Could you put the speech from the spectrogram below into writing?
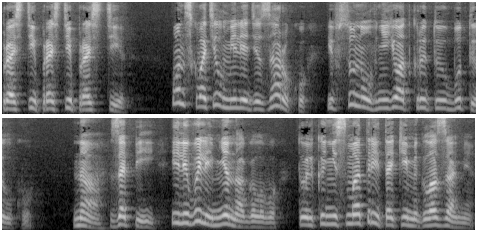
прости, прости, прости!» Он схватил Миледи за руку и всунул в нее открытую бутылку. «На, запей, или вылей мне на голову, только не смотри такими глазами!»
